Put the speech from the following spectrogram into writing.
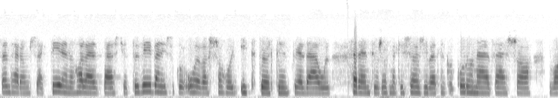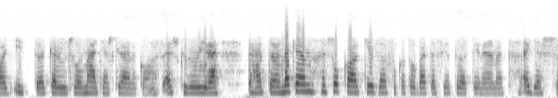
Szent Háromság téren, a halászbástya tövében, és akkor olvassa, hogy itt történt például Ferenc Józsefnek és Erzsébetnek a koronázása, vagy itt került sor Mátyás királynak az esküvőire, tehát nekem sokkal kézzelfoghatóbbá teszi a történelmet. Egyes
